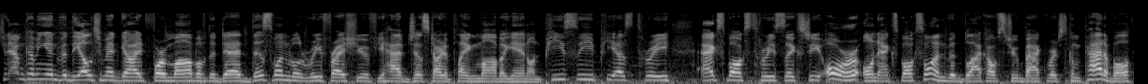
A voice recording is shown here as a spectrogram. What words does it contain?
Today I'm coming in with the ultimate guide for Mob of the Dead. This one will refresh you if you have just started playing Mob again on PC, PS3, Xbox 360 or on Xbox One with Black Ops 2 backwards compatible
